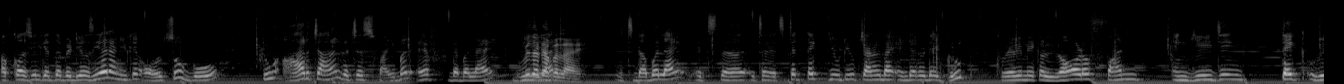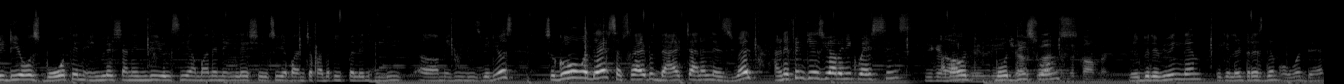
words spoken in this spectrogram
Of course, you'll get the videos here, and you can also go to our channel, which is Fiiber F double I With a double I. It's double I. It's the it's a it's the tech YouTube channel by India Today Group. So where we make a lot of fun, engaging tech videos both in English and Hindi. You'll see Aman in English. You'll see a bunch of other people in Hindi uh, making these videos. So go over there, subscribe to that channel as well. And if in case you have any questions about both these phones, the we'll be reviewing them. We can address them over there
